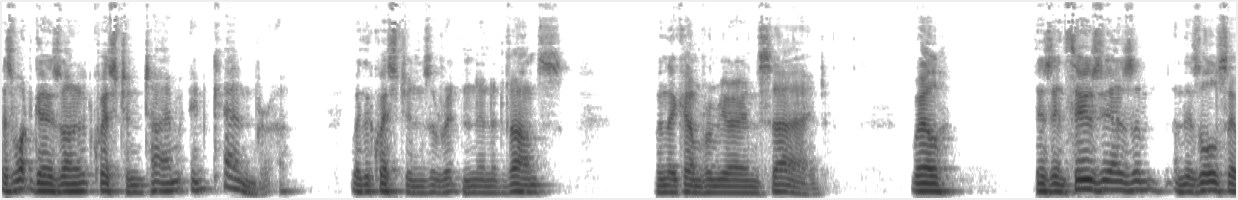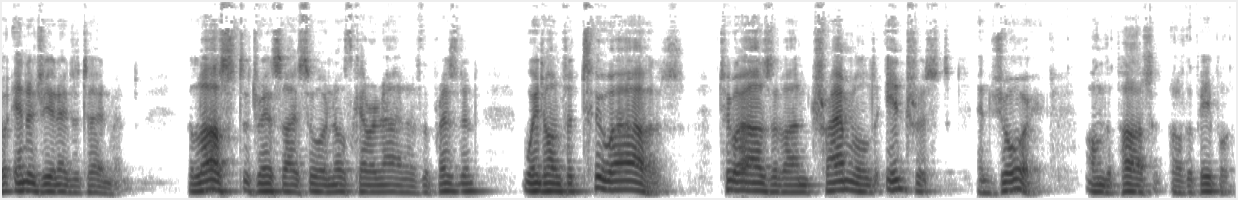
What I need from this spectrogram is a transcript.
as what goes on at question time in Canberra, where the questions are written in advance when they come from your own side. Well, there's enthusiasm and there's also energy and entertainment. The last address I saw in North Carolina of the president went on for two hours, two hours of untrammeled interest and joy on the part of the people.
